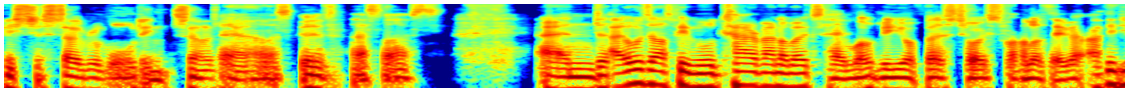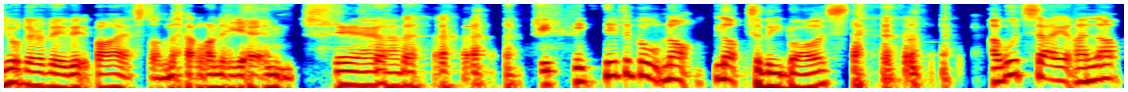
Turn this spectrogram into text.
it's just so rewarding. So yeah, that's good. That's nice. And I always ask people, caravan or motorhome, what would be your first choice for holiday? But I think you're going to be a bit biased on that one again. Yeah, it, it's difficult not not to be biased. I would say I love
